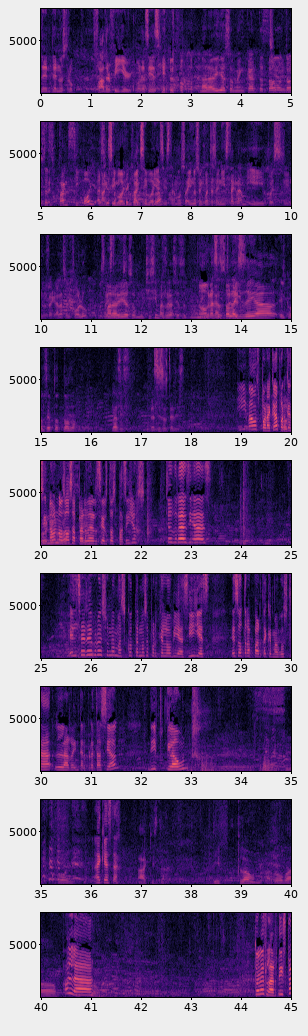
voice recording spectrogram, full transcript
de, de nuestro father figure, por así decirlo. Maravilloso, me encanta todo. chévere, Entonces, este. Fancy Boy, así es Fancy como Boy, te encuentran, Fancy Boy, ¿verdad? así estamos. Ahí nos encuentras en Instagram y pues si nos regalas el follow, pues Maravilloso, muchísimas gracias. No, me gracias a encantó la idea, el concepto, todo. Gracias. Gracias a ustedes. Y vamos por acá, porque si no nos vamos a Sí. perder ciertos pasillos. Muchas gracias. El cerebro es una mascota, no sé por qué lo vi así, y es, es otra parte que me gusta la reinterpretación. Deep Clown, Eh, sí, voy. aquí está. Aquí está. Div Clown, arroba. Hola. Clown. ¿Tú eres la artista?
